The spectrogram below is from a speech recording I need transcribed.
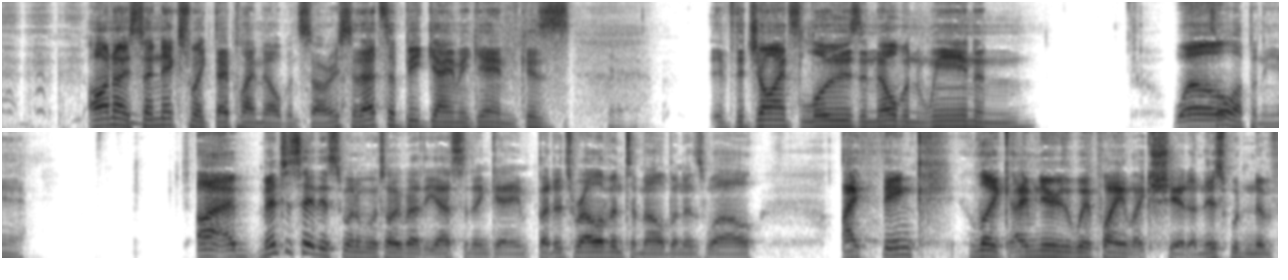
oh no! So next week they play Melbourne. Sorry, so that's a big game again because if the Giants lose and Melbourne win, and it's all up in the air. I meant to say this when we were talking about the Essendon game, but it's relevant to Melbourne as well. I think, like, I knew that we're playing like shit, and this wouldn't have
